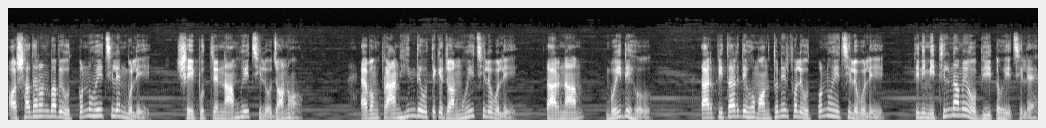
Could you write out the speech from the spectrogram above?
অসাধারণভাবে উৎপন্ন হয়েছিলেন বলে সেই পুত্রের নাম হয়েছিল জনক। এবং প্রাণহীন দেহ থেকে জন্ম হয়েছিল বলে তার নাম বৈদেহ। তার পিতার দেহ মন্থনের ফলে উৎপন্ন হয়েছিল বলে তিনি মিথিল নামে অভিহিত হয়েছিলেন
